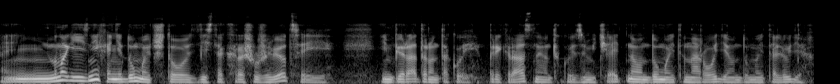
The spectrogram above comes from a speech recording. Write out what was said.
Многие из них, они думают, что здесь так хорошо живется, и император, он такой прекрасный, он такой замечательный, он думает о народе, он думает о людях.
